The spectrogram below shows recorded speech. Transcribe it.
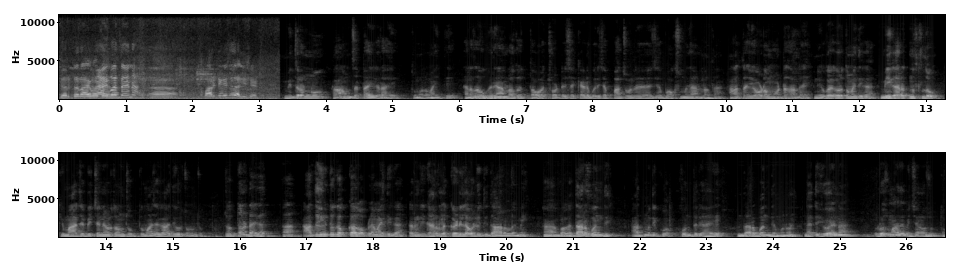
शर्ट रायबत ना. पार्टी कशी झाली शेठ? मित्रांनो हा आमचा टायगर आहे. तुम्हाला माहिती आहे. ह्याला जाऊ घरी आणला होता तेव्हा छोट्याशा कॅडबरीच्या पाच वाल्या बॉक्समध्ये आणला होता. आता एवढा मोठा झालाय. मी काय करतो माहिती का? मी घरात नसलो की माझ्या बिछाण्यावर जाऊन झोपतो माझ्या गादीवर जाऊन झोपतो. झोपतो ना टायगर हा? आता येतो गप का झोपला माहिती का? कारण की घराला कडी लावली होती दाराला मी. हा बघा दार बंद आतमध्ये कोणतरी आहे दार बंद आहे म्हणून. नाही तर ह्यो आहे ना रोज माझ्या बिछाण्यावर झोपतो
